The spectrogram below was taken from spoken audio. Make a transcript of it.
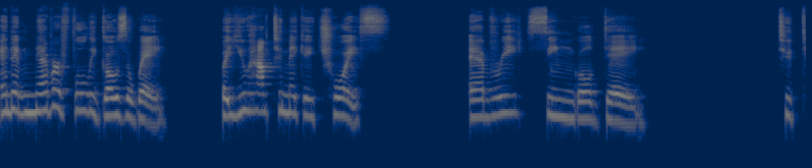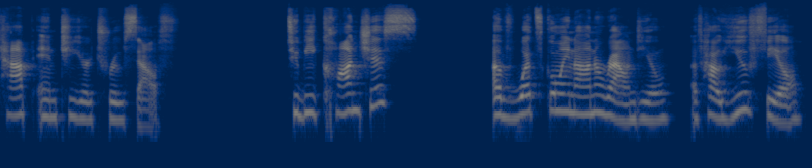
and it never fully goes away. But you have to make a choice every single day to tap into your true self, to be conscious of what's going on around you, of how you feel,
